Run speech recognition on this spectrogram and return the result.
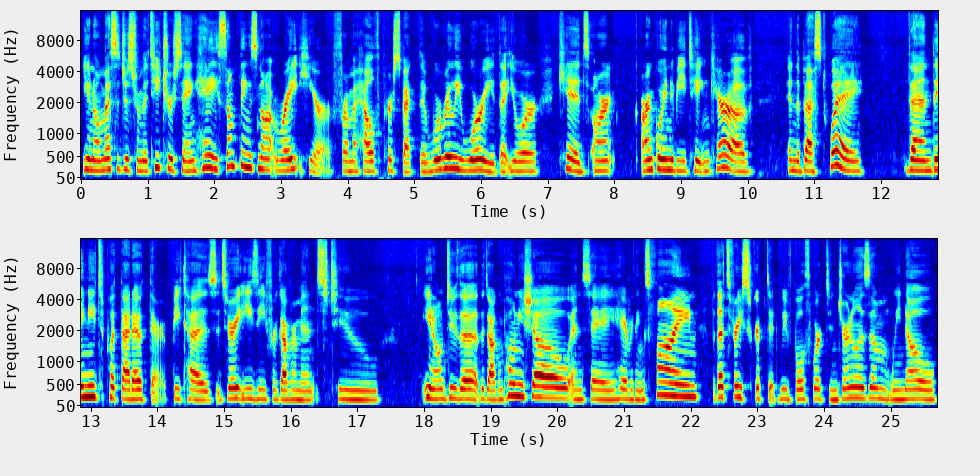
you know messages from the teacher saying hey something's not right here from a health perspective. We're really worried that your kids aren't aren't going to be taken care of in the best way then they need to put that out there because it's very easy for governments to you know do the the dog and pony show and say hey everything's fine. But that's very scripted. We've both worked in journalism. We know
